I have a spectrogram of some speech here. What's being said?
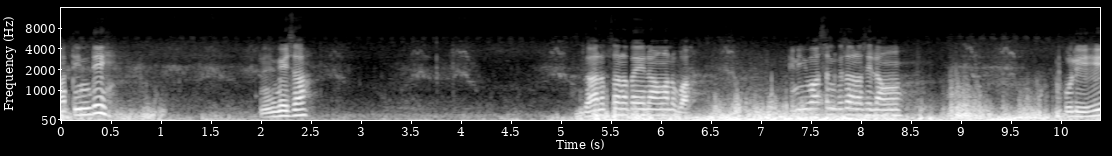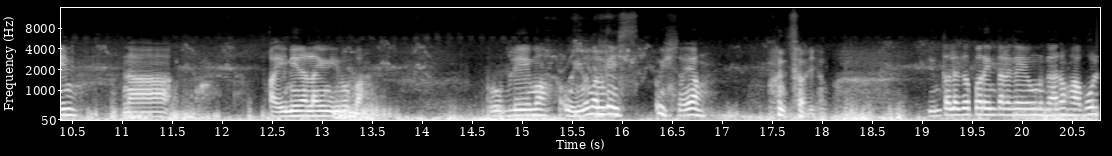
Matindi. Ano guys ha? Gahanap sana tayo ng ano ba? Iniiwasan ko sana silang hulihin na kainin na lang yung iba ba? Problema. Uy naman guys. Uy sayang. sayang. Yun talaga pa rin talaga yung nagano hapol.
